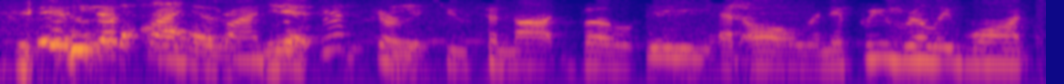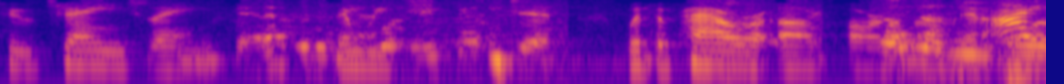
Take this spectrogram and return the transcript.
It's just I trying, have trying to yet discourage you to not vote at all. And if we really want to change things, then we change it with the power of our vote. And I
